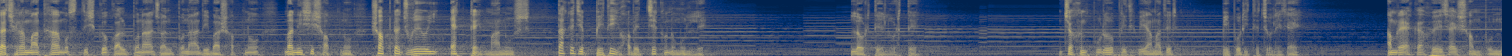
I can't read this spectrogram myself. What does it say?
তাছাড়া মাথা, মস্তিষ্ক, কল্পনা, জল্পনা, দিবা স্বপ্ন বা নিশি স্বপ্ন, সবটা জুড়ে ওই একটাই মানুষ। তাকে যে পেতেই হবে যে কোনো মূল্যে। লড়তে লড়তে, যখন পুরো পৃথিবী আমাদের বিপরীতে চলে যায়, আমরা একা হয়ে যাই সম্পূর্ণ,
